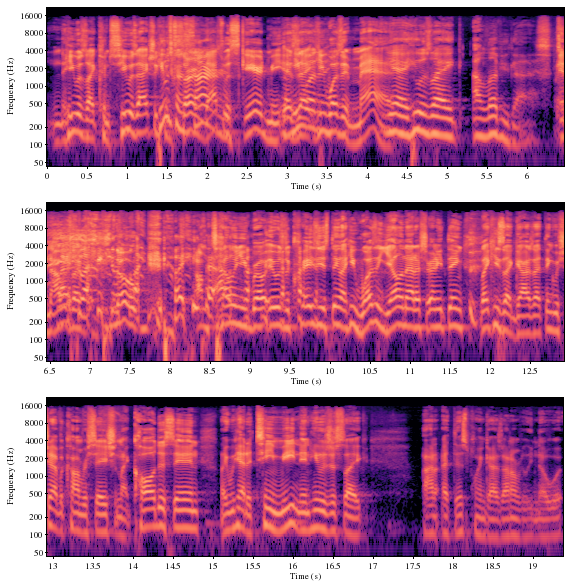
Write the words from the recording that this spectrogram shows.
He was like, con- he was actually He was concerned. concerned. That's what scared me. Yeah, is he that he wasn't- wasn't mad. Yeah, he was like, "I love you guys." And I was like, no, like, I'm telling you, bro, it was the craziest thing. Like he wasn't yelling at us or anything. Like he's like, guys, I think we should have a conversation. Like called us in. Like we had a team meeting, and he was just like, I, at this point, guys, I don't really know what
